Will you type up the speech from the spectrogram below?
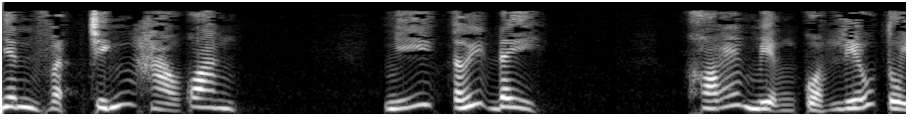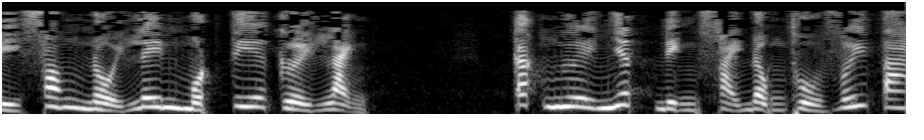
nhân vật chính hào quang. nghĩ tới đây khói miệng của l i ễ u tùy phong nổi lên một tia cười lạnh. các ngươi nhất định phải đồng thủ với ta.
